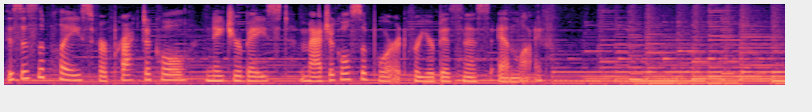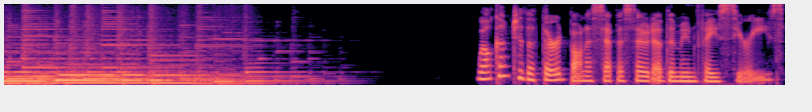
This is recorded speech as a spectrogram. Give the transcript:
This is the place for practical, nature based, magical support for your business and life. Welcome to the third bonus episode of the Moon Phase series.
